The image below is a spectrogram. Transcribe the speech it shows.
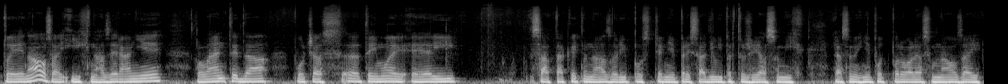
to je naozaj ich nazeranie, len teda počas tej mojej éry sa takéto názory proste nepresadili, pretože ja som ich, ja som ich nepodporoval, ja som naozaj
